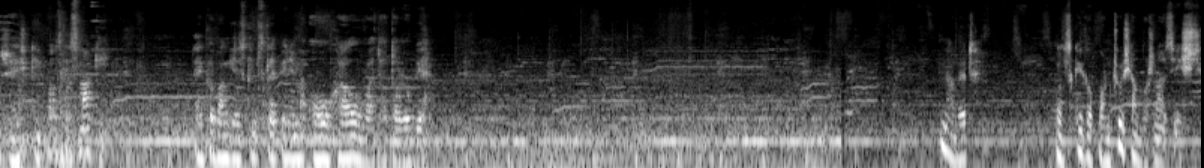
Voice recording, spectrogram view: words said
Rzeźki, polskie smaki. Tego w angielskim sklepie nie ma. O, chałwa, to to lubię. Nawet polskiego ponczusia można zjeść.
